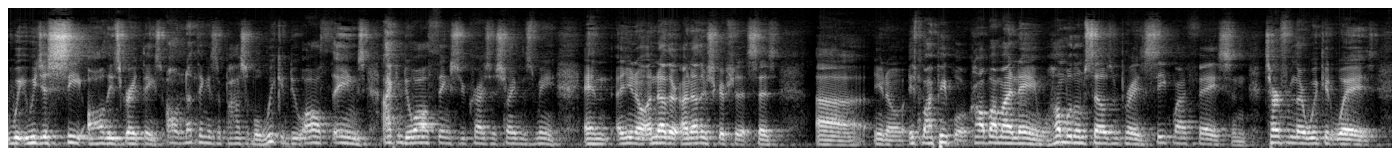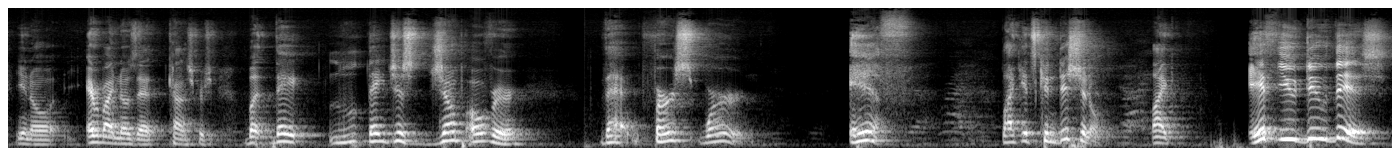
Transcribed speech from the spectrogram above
We, we just see all these great things. Oh, nothing is impossible. We can do all things. I can do all things through Christ who strengthens me. And, you know, another another scripture that says, uh, you know, if my people are called by my name, will humble themselves and praise, seek my face, and turn from their wicked ways. You know, everybody knows that kind of scripture. But they they just jump over that first word, if. Like it's conditional. Like, if you do this,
